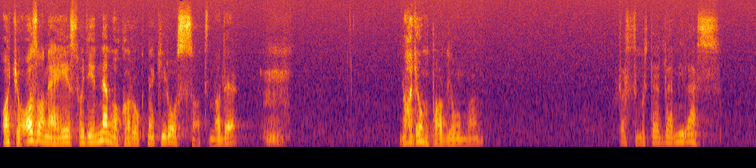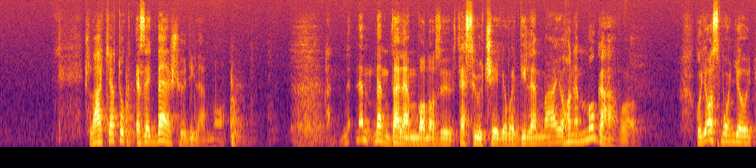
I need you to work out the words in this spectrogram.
atya, az a nehéz, hogy én nem akarok neki rosszat, na de nagyon padlón van. Azt most ebben mi lesz? És látjátok, ez egy belső dilemma nem, nem velem van az ő feszültsége vagy dilemmája, hanem magával. Hogy azt mondja, hogy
